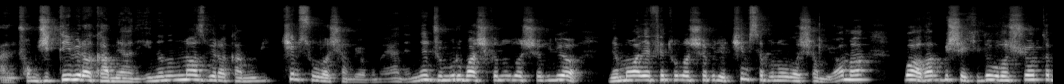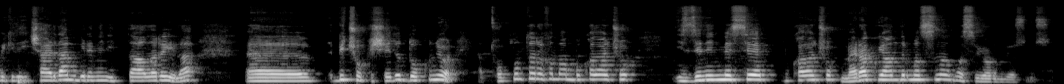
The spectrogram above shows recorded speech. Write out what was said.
Yani çok ciddi bir rakam yani inanılmaz bir rakam. Kimse ulaşamıyor buna yani. Ne Cumhurbaşkanı ulaşabiliyor ne muhalefet ulaşabiliyor. Kimse buna ulaşamıyor ama bu adam bir şekilde ulaşıyor. Tabii ki de içeriden birinin iddialarıyla e, birçok işe de dokunuyor. Yani toplum tarafından bu kadar çok izlenilmesi, bu kadar çok merak uyandırmasını nasıl yorumluyorsunuz?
